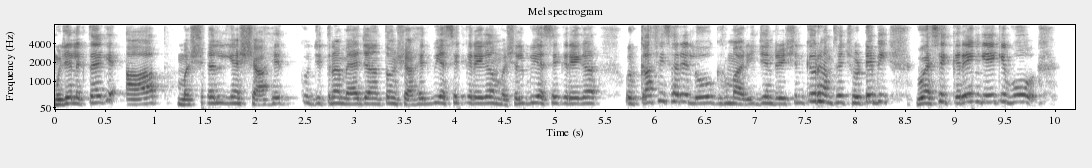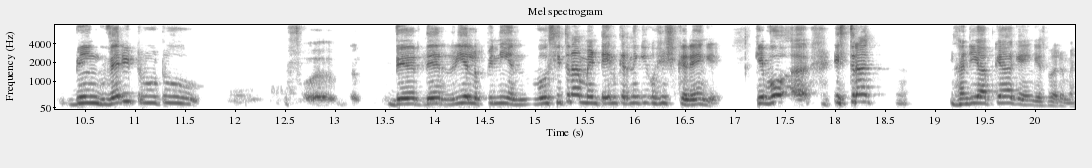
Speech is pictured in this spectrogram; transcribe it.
مجھے لگتا ہے کہ آپ مشل یا شاہد کو جتنا میں جانتا ہوں، شاہد بھی ایسے کرے گا، مشل بھی ایسے کرے گا، اور کافی سارے لوگ ہماری جنریشن کے اور ہم سے چھوٹے بھی وہ ایسے کریں گے کہ وہ being very true to their their real opinion وہ اسی طرح مینٹین کرنے کی کوشش کریں گے کہ وہ uh, اس طرح ہاں جی آپ کیا کہیں گے اس بارے میں؟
